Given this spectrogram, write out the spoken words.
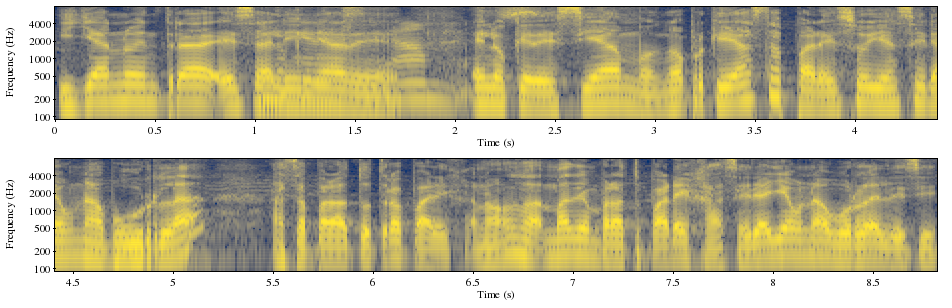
y ya no entra esa En línea de en lo que deseamos, ¿no? Porque ya hasta para eso ya sería una burla, hasta para tu otra pareja, ¿no? O sea, más bien para tu pareja, sería ya una burla el decir,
